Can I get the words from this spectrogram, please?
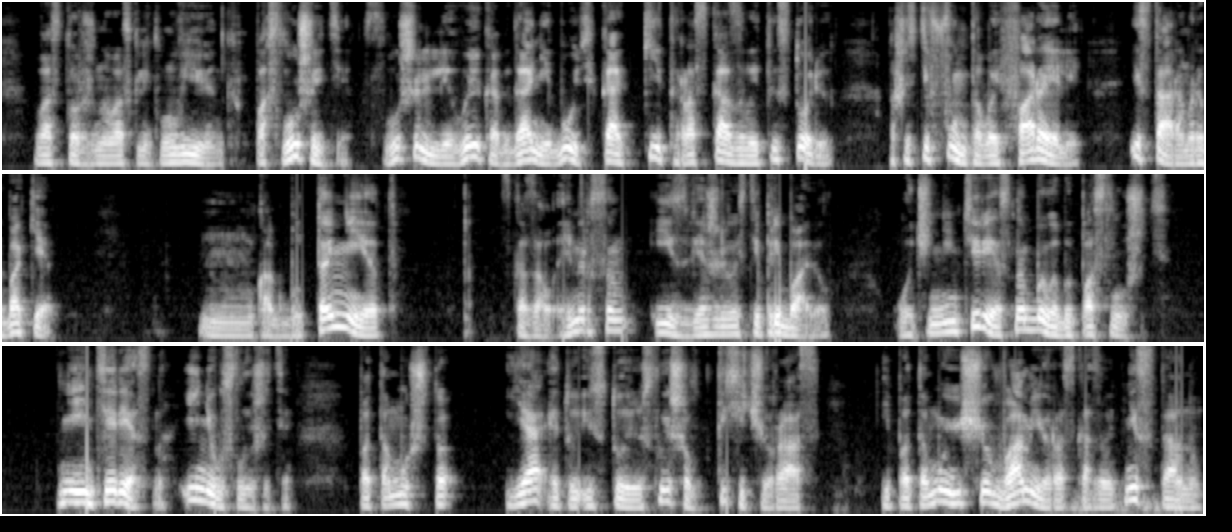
— восторженно воскликнул Вьюинг. «Послушайте, слушали ли вы когда-нибудь, как Кит рассказывает историю о шестифунтовой форели и старом рыбаке?» «Как будто нет», — сказал Эмерсон и из вежливости прибавил. «Очень интересно было бы послушать». «Неинтересно, и не услышите, потому что Я эту историю слышал тысячу раз, и потому еще вам ее рассказывать не стану.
